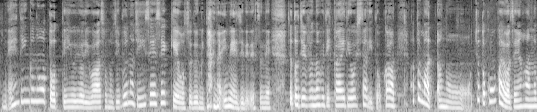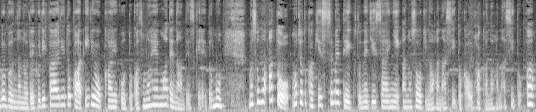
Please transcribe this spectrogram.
そのエンディングノートっていうよりはその自分の人生設計をするみたいなイメージでですねちょっと自分の振り返りをしたりとかあとまああのちょっと今回は前半の部分なので振り返りとか医療介護とかその辺までなんですけれども、まあ、その後もうちょっと書き進めていくとね実際にあの葬儀の話とかお墓の話とか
